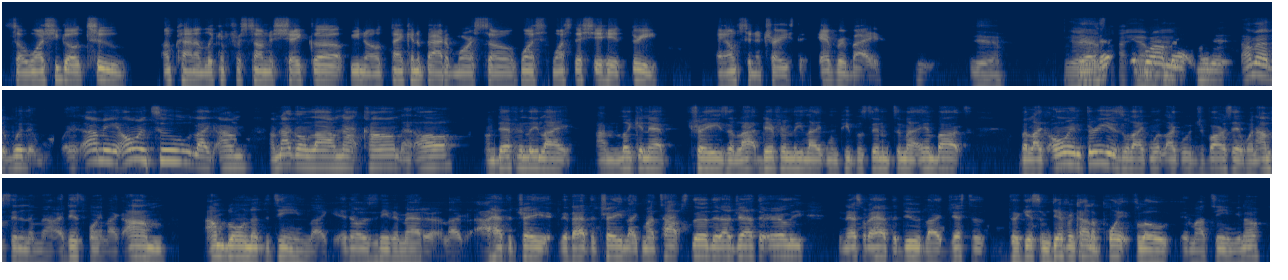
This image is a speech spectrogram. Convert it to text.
So once you go two, I'm kind of looking for something to shake up, you know, thinking about it more. So once once that shit hit three, hey, I'm sending trades to everybody. Yeah. Yeah, Yeah, that's that's, I where I'm at with it. I'm at with it. I mean, 0 2, like I'm I'm not gonna lie, I'm not calm at all. I'm definitely like I'm looking at trades a lot differently, like when people send them to my inbox. But like 0 3 is like what like what Javar said when I'm sending them out. At this point, like I'm I'm blowing up the team. Like it doesn't even matter. Like I have to trade if I have to trade like my top stud that I drafted early, then that's what I have to do, like just to to get some different kind of point flow in my team, you know?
